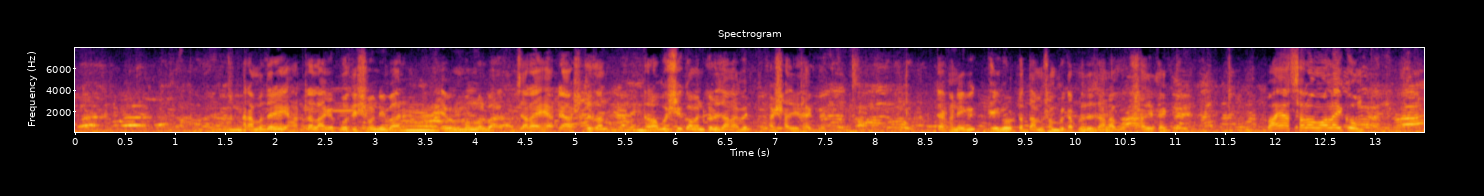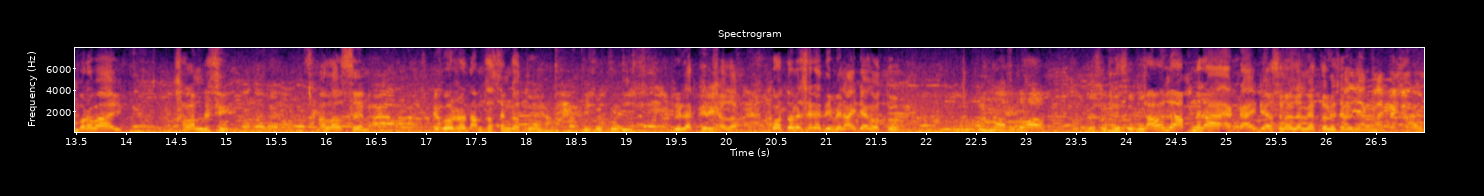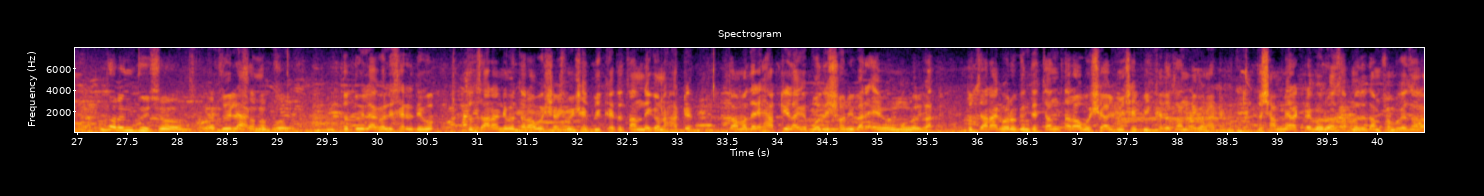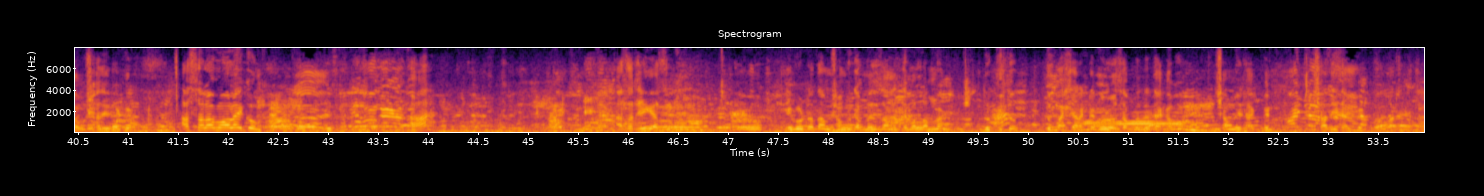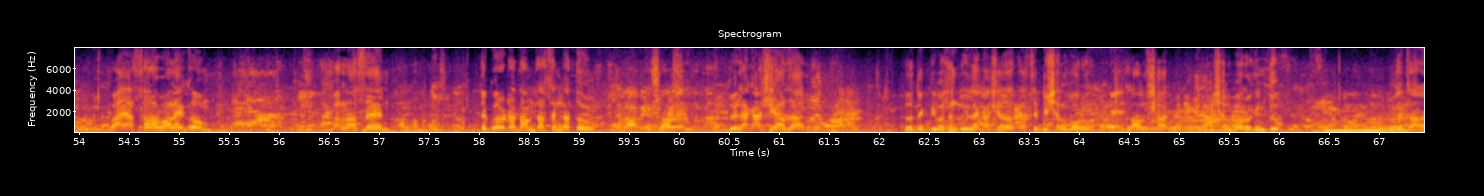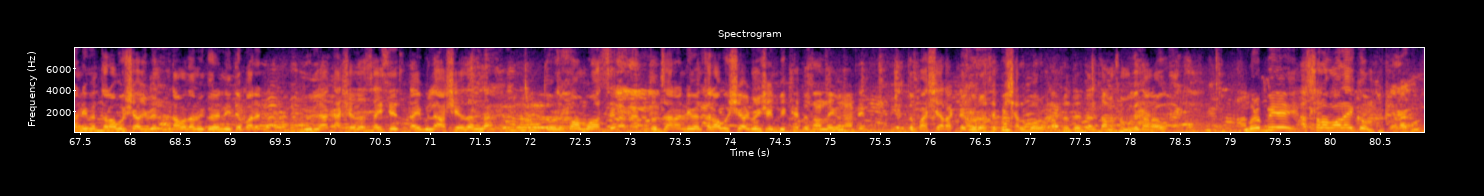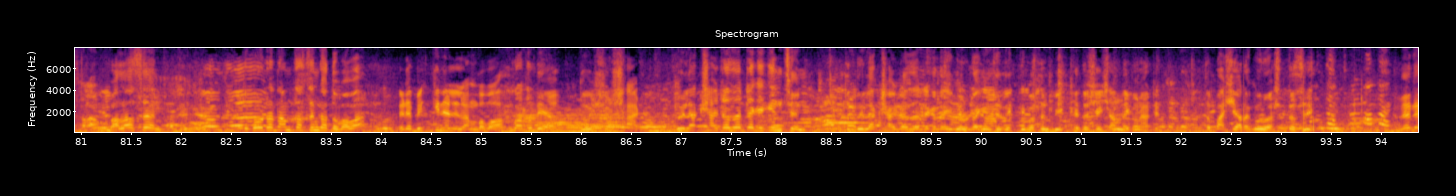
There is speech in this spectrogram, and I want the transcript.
আর আমাদের এই হাটটা লাগে প্রতি শনিবার এবং মঙ্গলবার। যারা এই হাটে আসতে চান, তারা অবশ্যই কমেন্ট করে জানাবেন আর সাথে থাকবেন। তো এখন এই গরুটার দাম সম্পর্কে আপনাদের জানাব সাথে থাকবেন। ভাই, আসসালামু আলাইকুম। বড় ভাই, সালাম দিছি। ভালো আছেন? এই গরুটার দাম চাচ্ছেন কত? দুশো তিরিশ। দুই লাখ তিরিশ হাজার। কত হলে ছেড়ে দিবেন? আইডিয়া কত? তাহলে আপনারা একটা আইডিয়া আছে না যে আমি এত হলে ছেড়ে দেবেন ধরেন দুইশো দুই লাখ। তো দুই লাখ হলে ছেড়ে দেবো। তো যারা নেবেন তারা অবশ্যই আসবেন সেই বিখ্যাত চান্দাইগণ হাটে। তো আমাদের এই হাটটি লাগে প্রতি শনিবার এবং মঙ্গলবার। তো যারা গরু কিনতে চান তারা অবশ্যই আসবেন সেই বিখ্যাত চান্দাইগণ হাটে। তো সামনে আর একটা গরু আছে আপনাদের দাম সম্পর্কে জানাব সাথে থাকবেন আসসালামু আলাইকুম। হ্যাঁ? আচ্ছা ঠিক আছে। তো এগুলোটার দাম সম্পর্কে আপনাদের জানাতে পারলাম না দুঃখিত। তো পাশে আর একটা গরু আছে আপনাদের দেখাবো। সামনে থাকবেন সাথেই থাকবেন। ভাই আসসালামু আলাইকুম। ভালো আছেন? তো গরুটার দাম চাচ্ছেন কত? দুই লাখ আশি হাজার। তো দেখতে পাচ্ছেন দুই লাখ আশি হাজার চাচ্ছে বিশাল বড় লাল সার বিশাল বড় কিন্তু। তো যারা নেবেন তারা অবশ্যই আসবেন দামাদামি করে নিতে পারেন। দুই লাখ আশি হাজার চাইছে তাই বলে আশি হাজার না তো কমও আছে। তো যারা নেবেন তারা অবশ্যই আসবেন সেই বিখ্যাত চান্দাইগঞ্জ হাটে। তো পাশে আর একটা গরু আছে বিশাল বড় আপনাদের দাম সম্পর্কে জানাব। মুরব্বী আসসালামু আলাইকুম। ভালো আছেন? তো গরুটার দাম চাচ্ছেন কত বাবা? এটা বিক্রি নিলাম বাবা। কত দেয়া? দুইশো ষাট। দুই লাখ ষাট হাজার টাকা কিনছেন। তো দুই লাখ ষাট হাজার টাকা এই গরুটা কিনছে দেখতে পাচ্ছেন বিখ্যাত সেই চান্দাইগঞ্জ হাটে। তো পাশে আরও গরু আসতেছে।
